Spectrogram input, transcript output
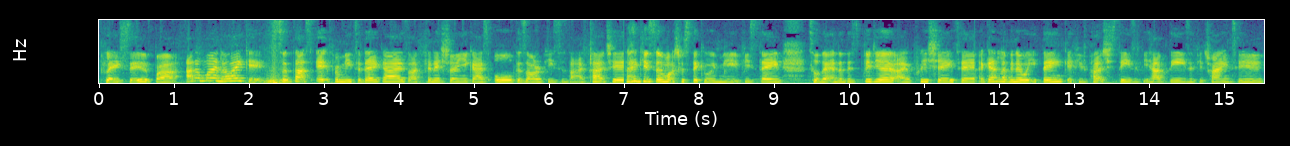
play suit but I don't mind I like it. So that's it from me today guys. I finished showing you guys all the Zara pieces that I purchased. Thank you so much for sticking with me if you stayed till the end of this video. I appreciate it. Again let me know what you think if you've purchased these if you have these if you're trying to.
